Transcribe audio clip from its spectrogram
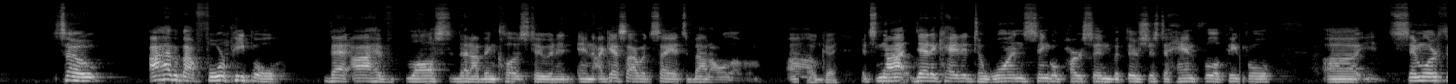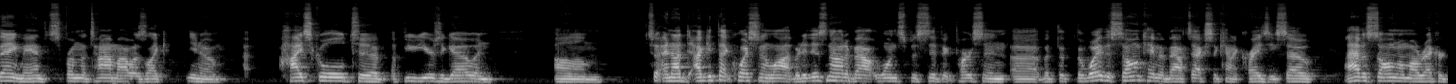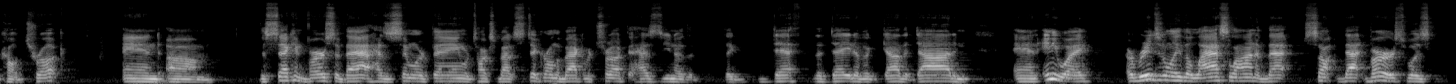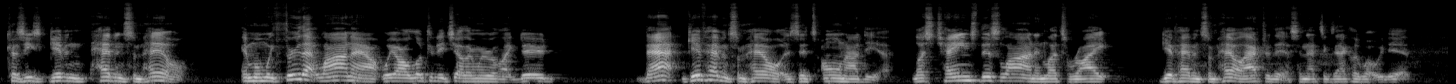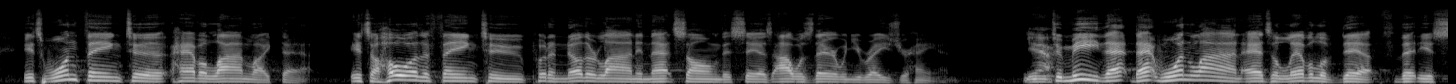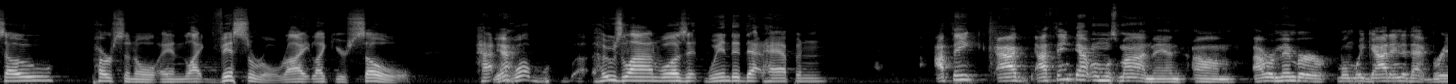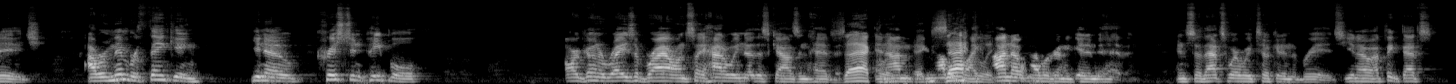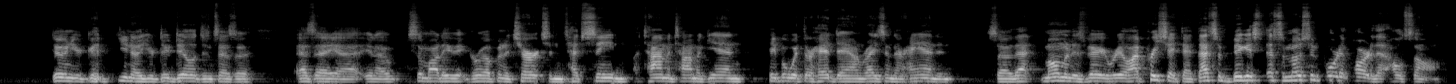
so I have about four people that I have lost that I've been close to, and and I guess I would say it's about all of them. Um, Okay. It's not dedicated to one single person, but there's just a handful of people. Uh, similar thing, man. It's from the time I was like, you know, high school to a few years ago, and um, so and I, I get that question a lot, but it is not about one specific person. Uh, but the, the way the song came about is actually kind of crazy. So I have a song on my record called Truck, and um, the second verse of that has a similar thing where it talks about a sticker on the back of a truck that has you know the the death the date of a guy that died and and anyway originally the last line of that that verse was because he's given heaven some hell and when we threw that line out we all looked at each other and we were like dude that give heaven some hell is its own idea let's change this line and let's write give heaven some hell after this and that's exactly what we did It's one thing to have a line like that. It's a whole other thing to put another line in that song that says, I was there when you raised your hand. yeah To me, that, that one line adds a level of depth that is so personal and like visceral, right? Like your soul. How, Yeah. what, whose line was it? When did that happen? I think I I think that one was mine, man. Um, I remember when we got into that bridge. I remember thinking, you know, Christian people are going to raise a brow and say, "How do we know this guy's in heaven?" Exactly. And I'm and I Exactly. like, I know how we're going to get him to heaven, and so that's where we took it in the bridge. You know, I think that's doing your good, you know, your due diligence as a as a uh, you know somebody that grew up in a church and have seen time and time again people with their head down raising their hand. And so that moment is very real. I appreciate that. That's the biggest that's the most important part of that whole song.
